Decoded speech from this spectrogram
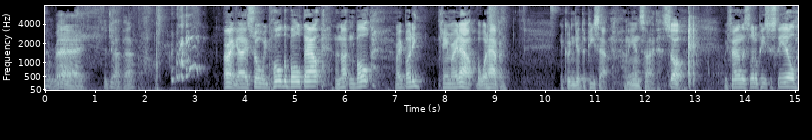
All right. Good job, pal. All right, guys, so we pulled the bolt out, the nut and bolt, right, buddy? Came right out, but what happened? We couldn't get the piece out on the inside. So we found this little piece of steel,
